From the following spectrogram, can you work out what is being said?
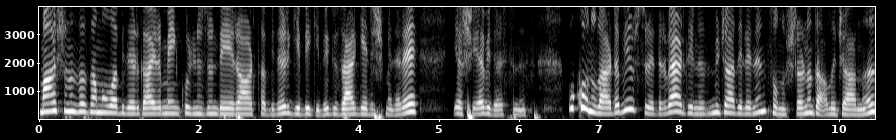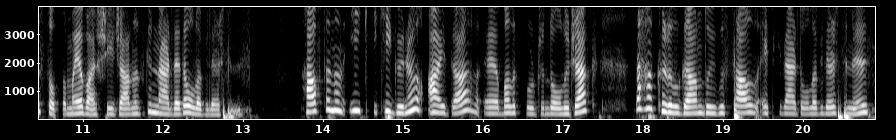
Maaşınıza zam olabilir, gayrimenkulünüzün değeri artabilir gibi gibi güzel gelişmelere yaşayabilirsiniz. Bu konularda bir süredir verdiğiniz mücadelenin sonuçlarını da alacağınız, toplamaya başlayacağınız günlerde de olabilirsiniz. Haftanın ilk iki günü ayda e, balık burcunda olacak. Daha kırılgan, duygusal etkilerde olabilirsiniz.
